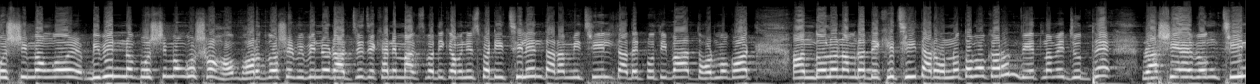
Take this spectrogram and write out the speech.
পশ্চিমবঙ্গ, বিভিন্ন পশ্চিমবঙ্গ সহ ভারতবর্ষের বিভিন্ন রাজ্যে যেখানে মার্ক্সবাদী কমিউনিস্ট পার্টি ছিলেন, তারা মিছিল, তাদের প্রতিবাদ, ধর্মঘট, আন্দোলন আমরা দেখেছি। তার অন্যতম কারণ ভিয়েতনামের যুদ্ধে রাশিয়া এবং চীন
